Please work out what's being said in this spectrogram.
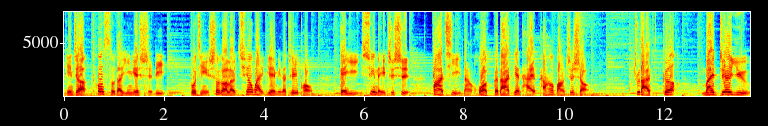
凭着脱俗的音乐实力，不仅受到了圈外乐迷的追捧，更以迅雷之势霸气揽获各大电台排行榜之首。主打歌《My Dear You》、《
